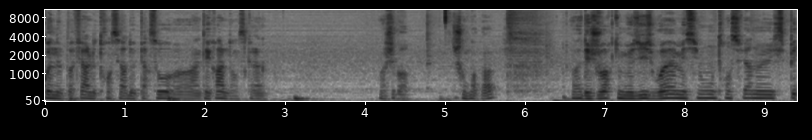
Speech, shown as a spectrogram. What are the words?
pourquoi ne pas faire le transfert de perso euh, intégral dans ce cas-là? Moi, je sais pas. Je comprends pas. des joueurs qui me disent ouais mais si on transfère nos XP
